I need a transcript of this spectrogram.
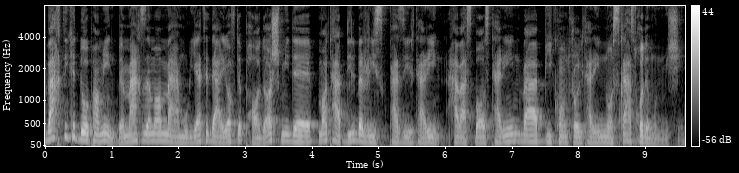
وقتی که دوپامین به مغز ما مأموریت دریافت پاداش میده ما تبدیل به ریسک پذیرترین هوسبازترین و بیکنترل ترین نسخه از خودمون میشیم.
